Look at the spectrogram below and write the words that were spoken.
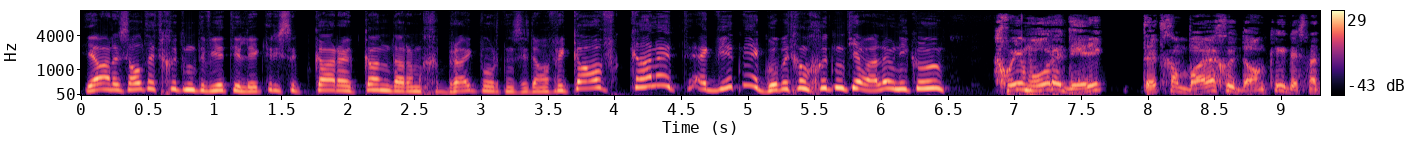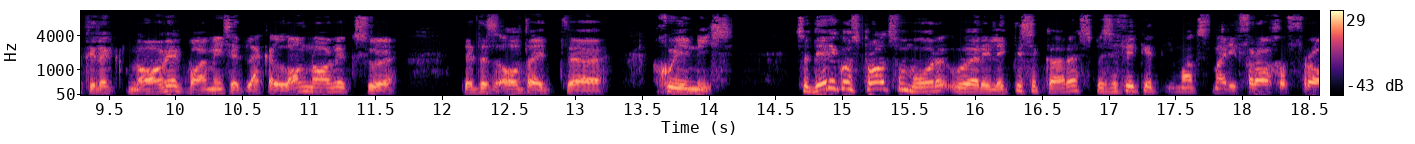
ja, dit is altyd goed om te weet elektriese karre kan daarom gebruik word in Suid-Afrika of kan dit? Ek weet nie, ek hoop dit gaan goed met jou. Hallo Nico. Goeiemôre Derek. Dit gaan baie goed, dankie. Dis natuurlik naweek, baie mense het lekker lang naweek, so dit is altyd uh goeie nuus. So Derek, ons praat vanmôre oor elektriese karre. Spesifiek het iemand my die vraag gevra,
